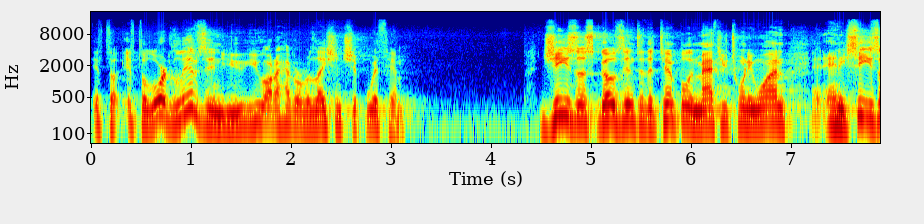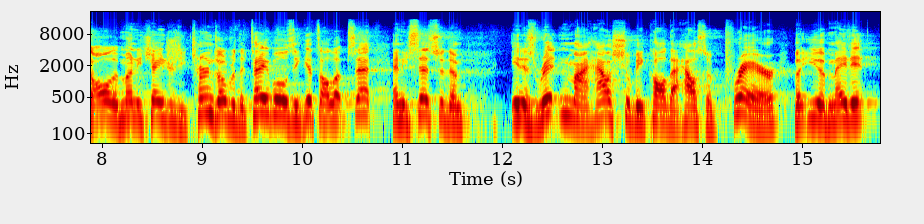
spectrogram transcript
If the, if the Lord lives in you, you ought to have a relationship with Him. Jesus goes into the temple in Matthew 21 and he sees all the money changers. He turns over the tables, he gets all upset, and he says to them, It is written, My house shall be called a house of prayer, but you have made it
